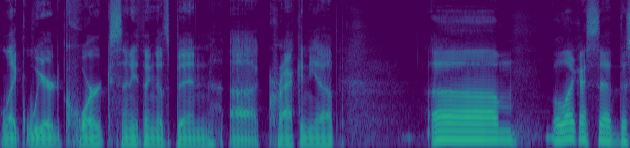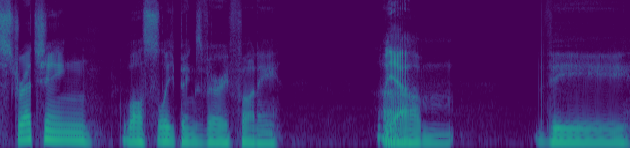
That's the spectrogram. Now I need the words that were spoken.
like weird quirks? Anything that's been uh, cracking you up? Um, well, like I said, the stretching while sleeping's very funny. Yeah. Um, the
